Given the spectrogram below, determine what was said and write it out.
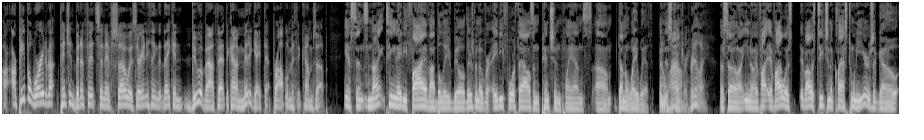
are, are people worried about pension benefits? And if so, is there anything that they can do about that to kind of mitigate that problem if it comes up? Yeah, since 1985, I believe, Bill, there's been over 84,000 pension plans um, done away with in Oh, this wow, country. Really? And so, uh, you know, if I if I was if I was teaching a class 20 years ago,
